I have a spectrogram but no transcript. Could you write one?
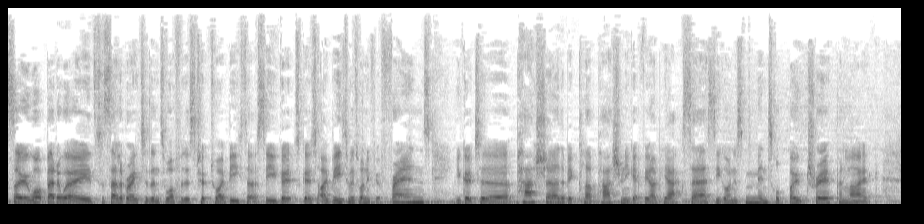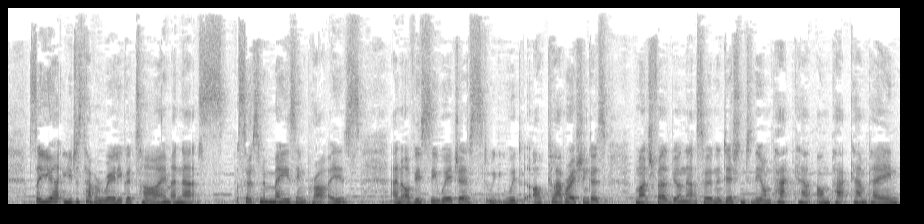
So what better way to celebrate it than to offer this trip to Ibiza? So you go to go to Ibiza with one of your friends, you go to Pacha, the big club Pacha, and you get VIP access. You go on this mental boat trip and like, so you you just have a really good time, and that's so it's an amazing prize. And obviously, we're just we, our collaboration goes much further beyond that. So in addition to the unpack ca- unpack campaign,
